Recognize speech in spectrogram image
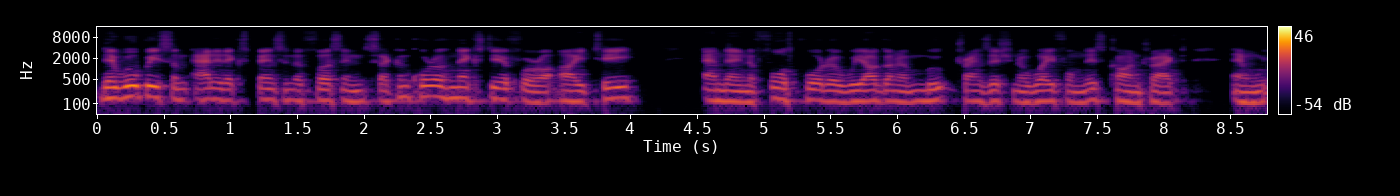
there will be some added expense in the first and second quarter of next year for our IT, and then in the fourth quarter we are going to move transition away from this contract, and we,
